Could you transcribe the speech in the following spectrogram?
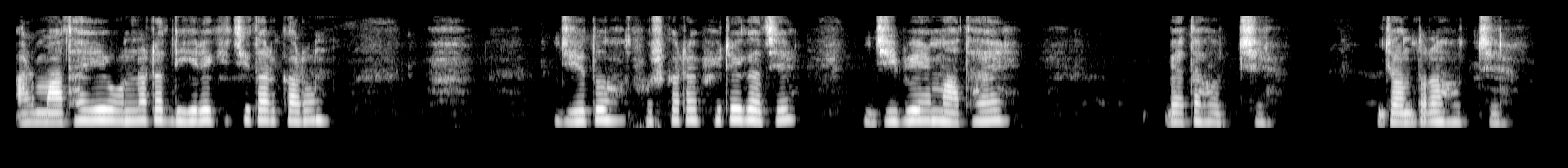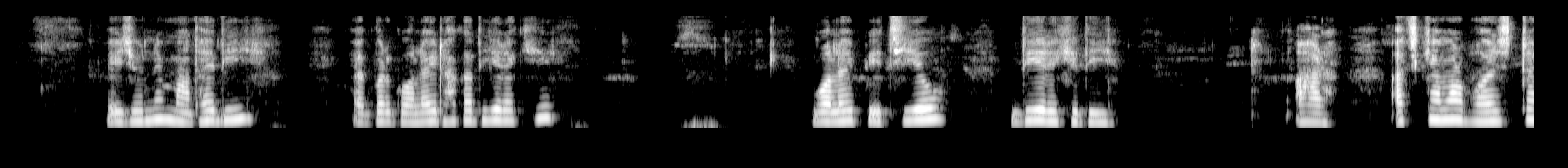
আর মাথায় এই ওড়নাটা দিয়ে রেখেছি তার কারণ যেহেতু ফুসকাটা ফেটে গেছে, জিভে, মাথায় ব্যথা হচ্ছে, যন্ত্রণা হচ্ছে। এই জন্যে মাথায় দিই, একবার গলায় ঢাকা দিয়ে রাখি, গলায় পেঁচিয়েও দিয়ে রেখে দিই। আর আজকে আমার ভয়েসটা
